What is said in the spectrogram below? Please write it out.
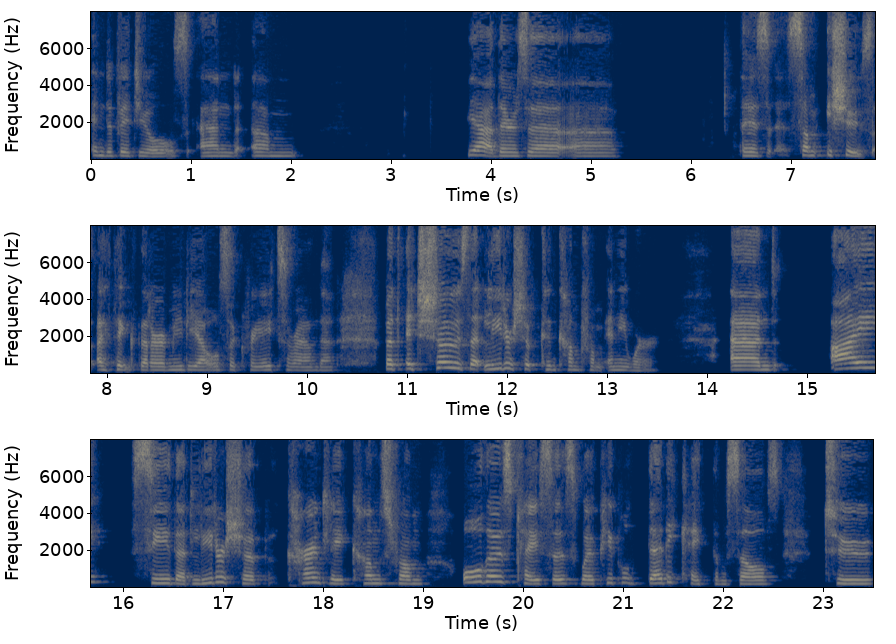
individuals, and um, yeah, there's a, a there's some issues I think that our media also creates around that, but it shows that leadership can come from anywhere, and I see that leadership currently comes from all those places where people dedicate themselves to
